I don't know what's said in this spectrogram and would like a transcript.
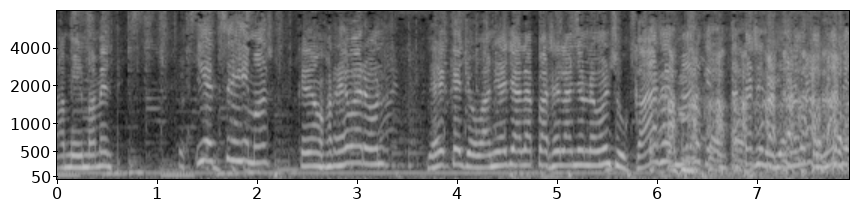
a mismamente. Y exigimos que don Jorge Barón deje que Giovanni Ayala pase el año nuevo en su casa, hermano, que con tanta cirugía no lo conoce.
